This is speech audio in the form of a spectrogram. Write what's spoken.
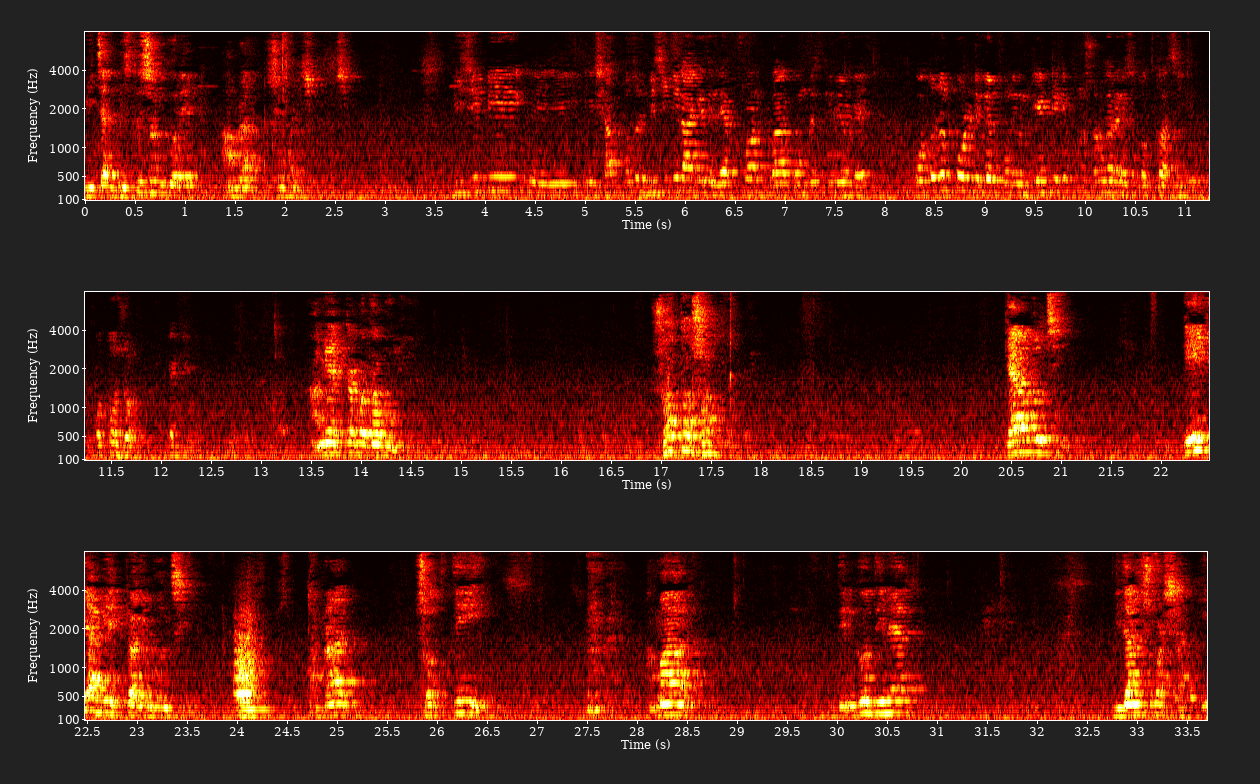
বিচার বিশ্লেষণ করে আমরা সুপারিশ করছি বিজেপি এই সাত বছর বিজেপির আগে যে লেফট ফ্রন্ট বা কংগ্রেস পিরিয়ডে কতজন পলিটিক্যাল টেন্টেটিভ কোন সরকারের কাছে তথ্য আছে কতজন? আমি একটা কথা বলি। শত শত কেন বলছি? এই যে আমি একটু আগে বলছি আপনার সত্যি আমার দীর্ঘদিনের বিধানসভার সাক্ষী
